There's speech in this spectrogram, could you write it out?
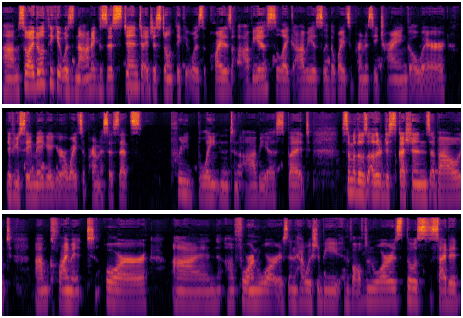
Um, so I don't think it was non-existent. I just don't think it was quite as obvious. Like obviously the white supremacy triangle, where if you say MAGA, you're a white supremacist. That's pretty blatant and obvious. But some of those other discussions about um, climate or on uh, foreign wars and how we should be involved in wars, those sided,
